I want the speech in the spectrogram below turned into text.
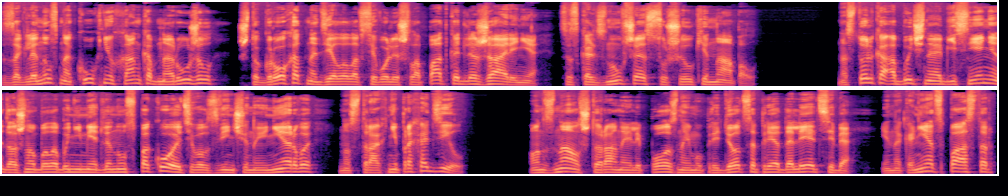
Заглянув на кухню, Ханк обнаружил, что грохот наделала всего лишь лопатка для жарения, соскользнувшая с сушилки на пол. Настолько обычное объяснение должно было бы немедленно успокоить его взвинченные нервы, но страх не проходил. Он знал, что рано или поздно ему придется преодолеть себя, и, наконец, пастор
